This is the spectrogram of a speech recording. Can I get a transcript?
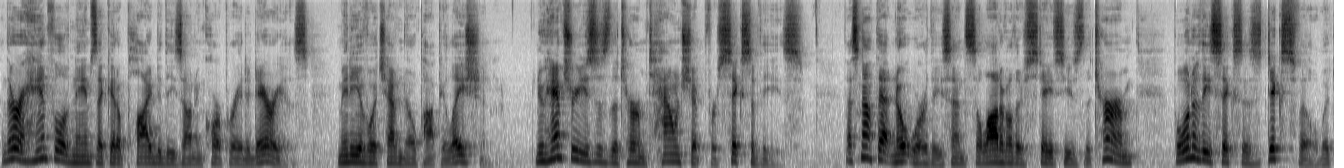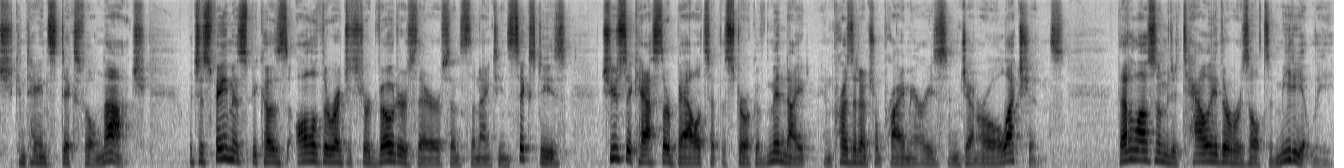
and there are a handful of names that get applied to these unincorporated areas, many of which have no population. New Hampshire uses the term township for six of these. That's not that noteworthy since a lot of other states use the term, but one of these six is Dixville, which contains Dixville Notch, which is famous because all of the registered voters there since the 1960s choose to cast their ballots at the stroke of midnight in presidential primaries and general elections. That allows them to tally their results immediately,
